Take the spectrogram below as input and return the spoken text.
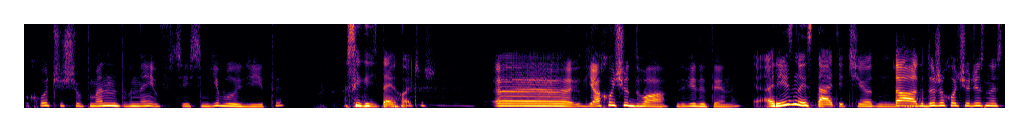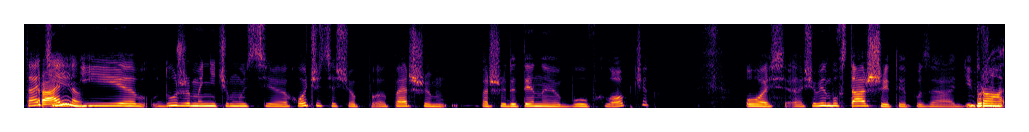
хочу, щоб в мене в неї в цій сім'ї були діти. Скільки дітей хочеш? Е, Я хочу два, дві дитини. Різної статі чи одні? Так, дуже хочу різної статі. Реально? І дуже мені чомусь хочеться, щоб першим, першою дитиною був хлопчик. Ось, е, щоб він був старший, типу, за дівчину. Бра,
